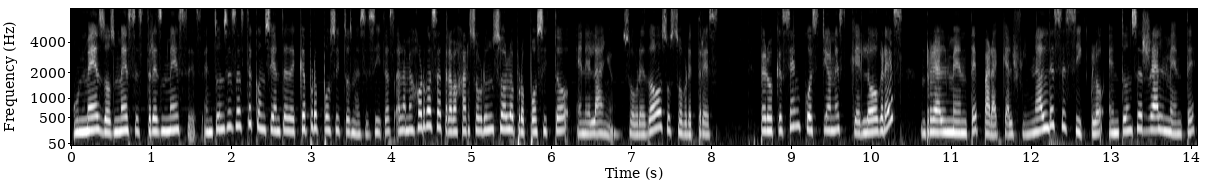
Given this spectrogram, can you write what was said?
un mes, dos meses, tres meses. Entonces, hazte consciente de qué propósitos necesitas. A lo mejor vas a trabajar sobre un solo propósito en el año, sobre dos o sobre tres pero que sean cuestiones que logres realmente para que al final de ese ciclo entonces realmente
